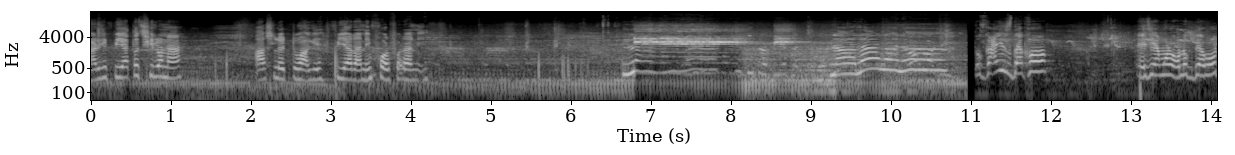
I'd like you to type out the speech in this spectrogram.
আর যে পিয়া তো ছিল না। আসলো একটু আগে পিয়া রানি ফরফরানি। লা লা লা লা। তো গাইস দেখো, এই যে আমার অলোক দেবর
